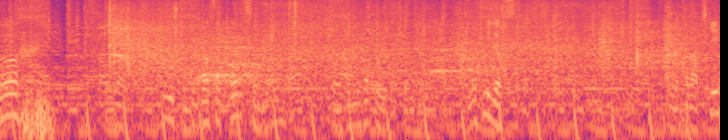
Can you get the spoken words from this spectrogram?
Ох. Пушка подбросок Перца, это не начальник. Вот Миллерс. Рабский.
